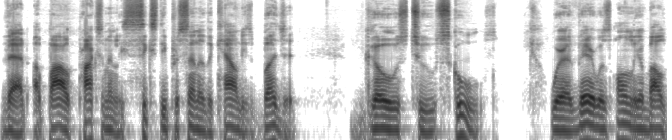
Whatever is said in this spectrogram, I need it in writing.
that about approximately 60% of the county's budget goes to schools, where there was only about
